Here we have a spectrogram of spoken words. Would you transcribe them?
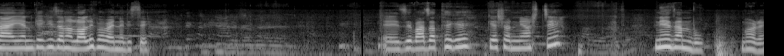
রায়ানকে কি যেন ললিপপ এনে দিছে। এই যে বাজার থেকে কেশর নিয়ে আসছি। নিয়ে জানব ঘরে।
